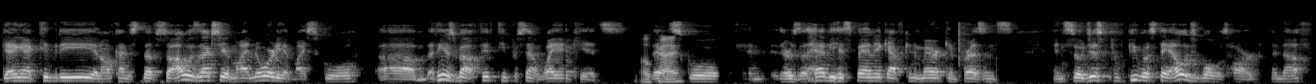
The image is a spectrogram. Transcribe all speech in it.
gang activity and all kinds of stuff. So I was actually a minority at my school. Um, I think it was about 15% white kids there Okay. at school, and there's a heavy Hispanic African American presence, and so just for people to stay eligible was hard enough.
